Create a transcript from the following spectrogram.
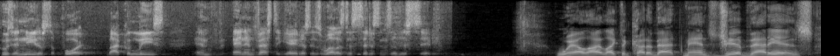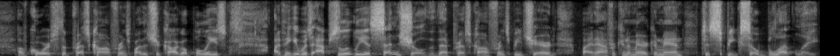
who's in need of support by police and, and investigators as well as the citizens of this city. Well, I like the cut of that man's jib. That is, of course, the press conference by the Chicago police. I think it was absolutely essential that that press conference be chaired by an African American man to speak so bluntly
